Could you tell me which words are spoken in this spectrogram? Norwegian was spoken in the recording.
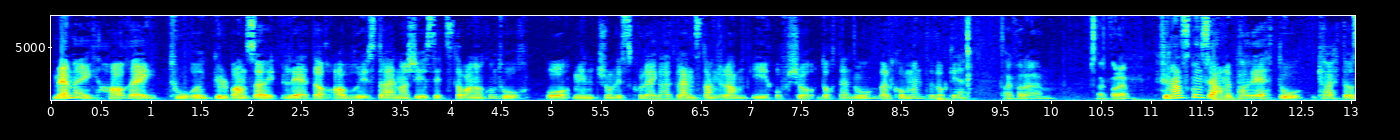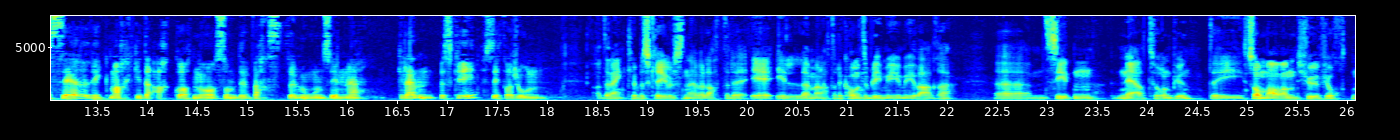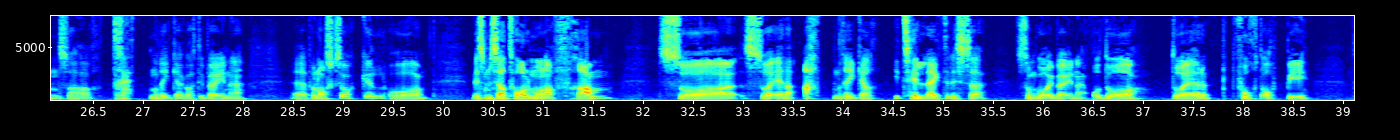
Med meg har jeg Tore Gulbrandsøy, leder av Rystad Energi sitt Stavanger-kontor, og min journalistkollega Glenn Stangeland i offshore.no. Velkommen til dere. Takk for det. Takk for det. Finanskonsernet Pareto karakteriserer riggmarkedet akkurat nå som det verste noensinne. Glenn, beskriv situasjonen. Den enkle beskrivelsen er vel at det er ille, men at det kommer til å bli mye, mye verre. Eh, siden nedturen begynte i sommeren 2014, så har 13 rigger gått i bøyene eh, på norsk sokkel. Og hvis vi ser 12 måneder fram, så, så, er det 18 rigger i tillegg til disse som går i bøyene. Og da, da er det fort opp i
